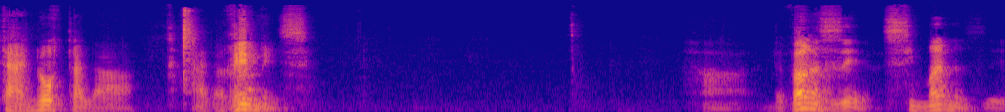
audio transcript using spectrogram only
טענות על, ה, על הרמז. הדבר הזה, הסימן הזה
